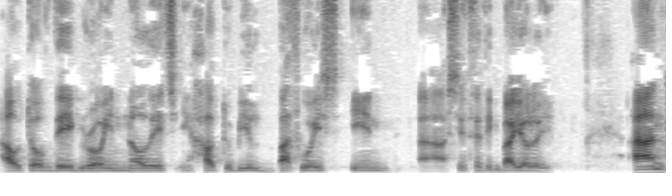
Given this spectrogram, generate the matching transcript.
out of the growing knowledge in how to build pathways in uh, synthetic biology. And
